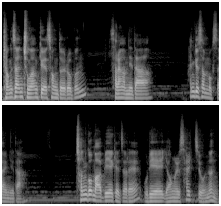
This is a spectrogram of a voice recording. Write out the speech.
경산중앙교회 성도 여러분, 사랑합니다. 한교선 목사입니다. 천고마비의 계절에 우리의 영을 살찌우는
